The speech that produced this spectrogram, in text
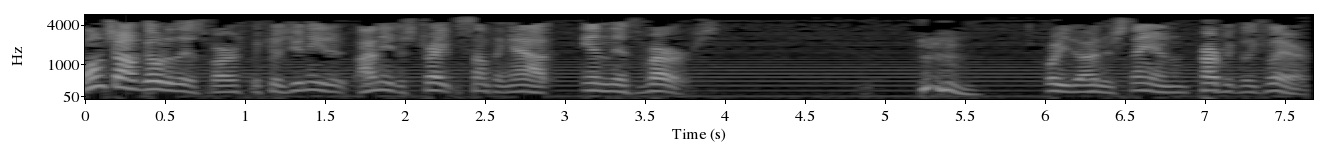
Why don't y'all go to this verse because you need to, I need to straighten something out in this verse for you to understand perfectly clear.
